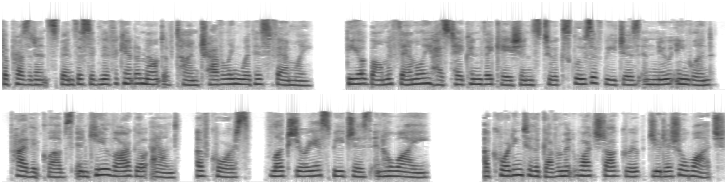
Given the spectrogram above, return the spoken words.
the president spends a significant amount of time traveling with his family. The Obama family has taken vacations to exclusive beaches in New England, private clubs in Key Largo, and, of course, luxurious beaches in Hawaii. According to the government watchdog group Judicial Watch,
